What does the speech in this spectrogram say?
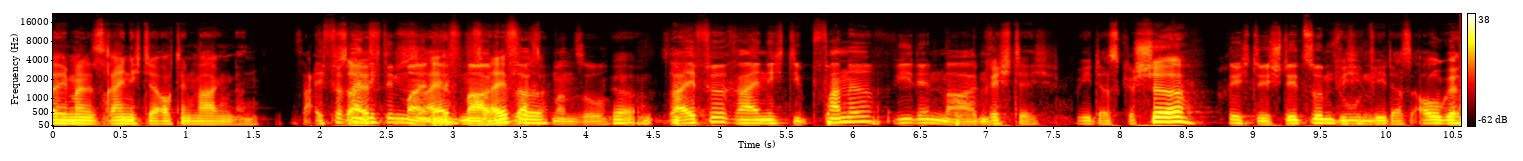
ich meine, es reinigt ja auch den Magen dann. Seife, Seife- reinigt den Magen, Seife- Magen Seife- sagt man so. Ja. Seife reinigt die Pfanne wie den Magen. Richtig. Wie das Geschirr, Richtig, steht so im wie, Duden. wie das Auge,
